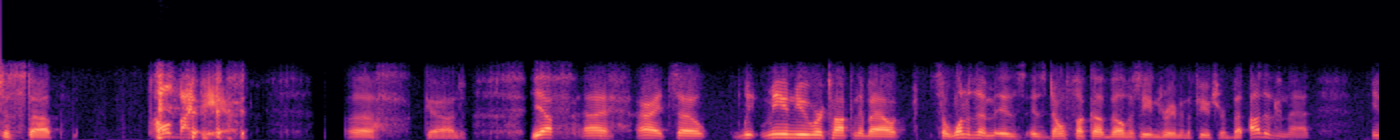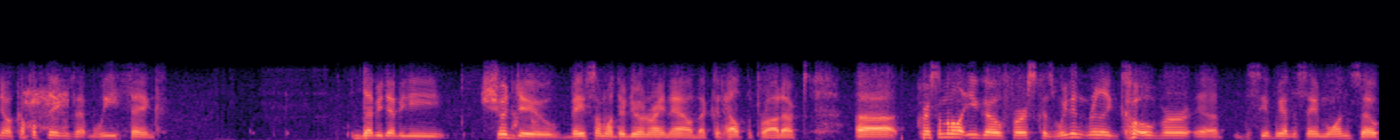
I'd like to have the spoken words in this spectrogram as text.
just stop. Hold my beer. Oh God. Yep. Uh, all right. So we, me and you were talking about. So one of them is is don't fuck up Velveteen Dream in the future. But other than that, you know, a couple things that we think WWE should do based on what they're doing right now that could help the product. Uh, Chris, I'm going to let you go first because we didn't really go over uh, to see if we had the same ones. So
